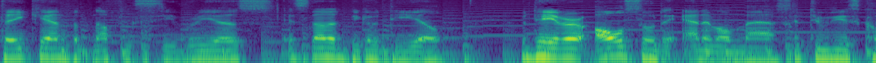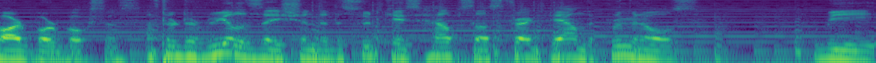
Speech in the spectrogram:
taken, but nothing serious. It's not a big a deal. But they were also the animal mask that took these cardboard boxes. After the realization that the suitcase helps us track down the criminals, we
